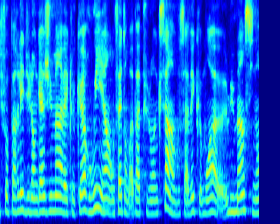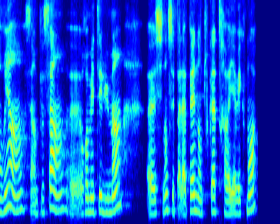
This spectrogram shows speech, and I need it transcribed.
Il faut parler du langage humain avec le cœur. Oui, hein, en fait, on va pas plus loin que ça. Hein. Vous savez que moi, euh, l'humain, sinon rien. Hein. C'est un peu ça. Euh, remettez l'humain, euh, sinon c'est pas la peine, en tout cas, de travailler avec moi.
